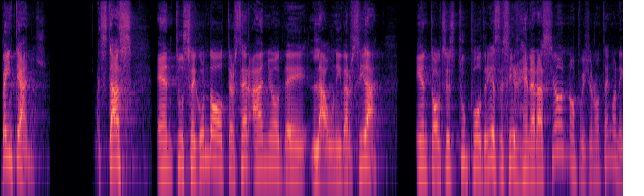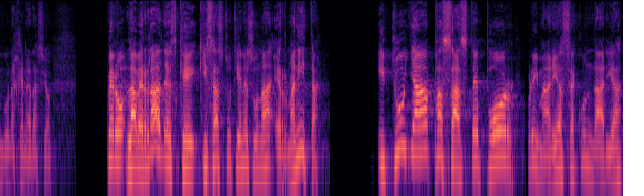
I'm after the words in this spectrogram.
20 años. Estás en tu segundo o tercer año de la universidad. Y entonces tú podrías decir generación, no, pues yo no tengo ninguna generación. Pero la verdad es que quizás tú tienes una hermanita y tú ya pasaste por primaria, secundaria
